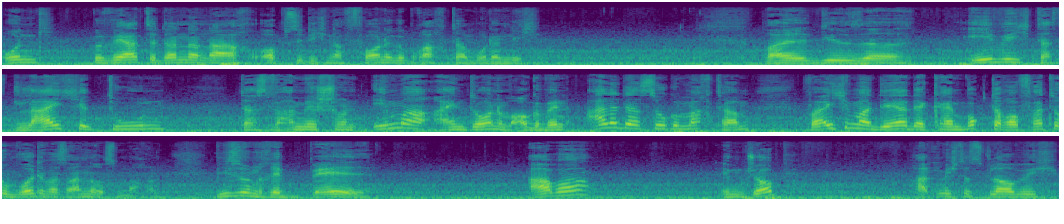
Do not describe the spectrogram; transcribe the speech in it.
Und bewerte dann danach, ob sie dich nach vorne gebracht haben oder nicht. Weil diese ewig das Gleiche tun, das war mir schon immer ein Dorn im Auge. Wenn alle das so gemacht haben, war ich immer der, der keinen Bock darauf hatte und wollte was anderes machen. Wie so ein Rebell. Aber im Job hat mich das, glaube ich,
